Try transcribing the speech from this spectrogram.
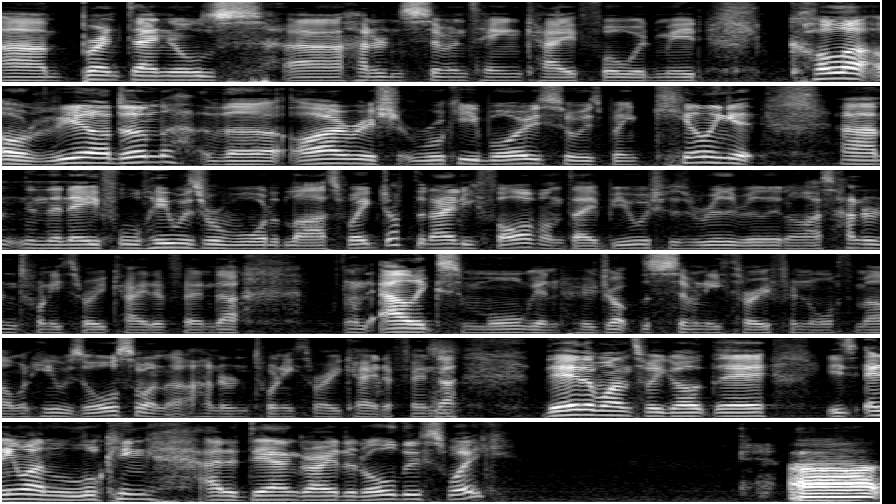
Um, Brent Daniels, uh, 117k forward mid. Colin O'Riordan, the Irish rookie boys, who has been killing it um, in the NEAFL. He was rewarded last week. Dropped an 85 on debut, which was really, really nice. 123k defender. And Alex Morgan, who dropped the 73 for North Melbourne. He was also an 123k defender. They're the ones we got there. Is anyone looking at a downgrade at all this week? Uh,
